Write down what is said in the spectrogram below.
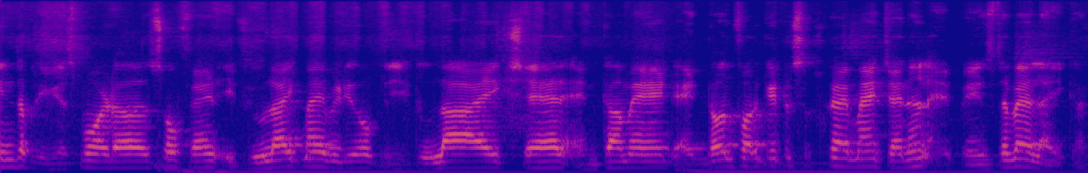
in the previous model. So friend if you like my video please do like, share and comment and don't forget to subscribe my channel and press the bell icon.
